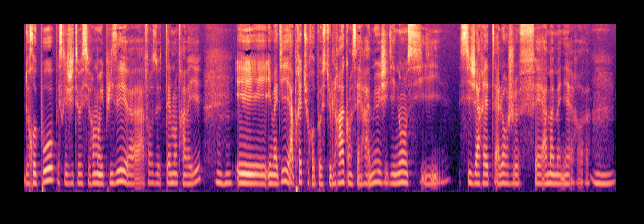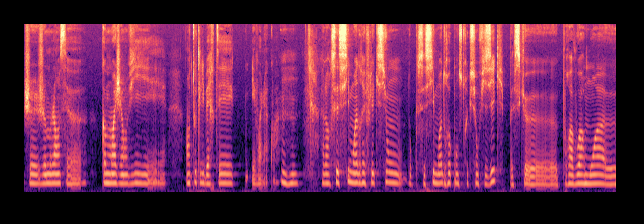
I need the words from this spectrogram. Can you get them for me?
de repos, parce que j'étais aussi vraiment épuisée euh, à force de tellement travailler. Mhm. Et il m'a dit après tu repostuleras quand ça ira mieux. Et j'ai dit non, si, si j'arrête, alors je fais à ma manière. Mhm. je, je, me lance comme moi j'ai envie et en toute liberté, et voilà quoi. Mhm. Alors ces six mois de réflexion, donc ces six mois de reconstruction physique, parce que pour avoir moi euh,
